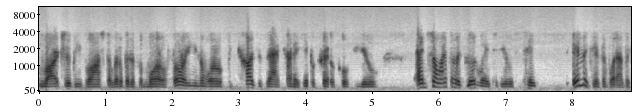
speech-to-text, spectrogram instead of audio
largely we've lost a little bit of the moral authority in the world because of that kind of hypocritical view. And so I thought a good way to do is take images of what I was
